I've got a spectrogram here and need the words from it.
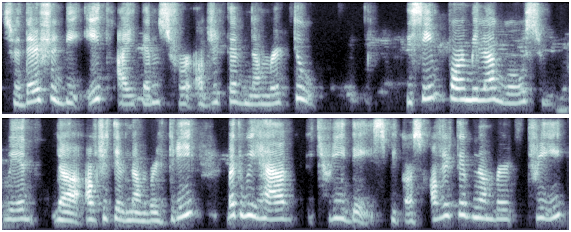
So there should be eight items for objective number two. The same formula goes with the objective number three, but we have three days because objective number three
